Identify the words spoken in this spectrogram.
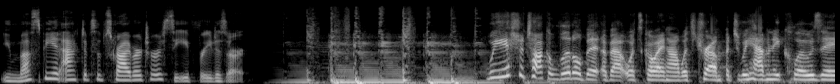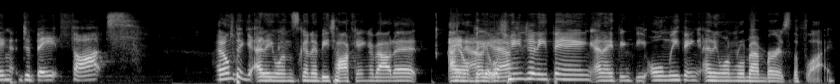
You must be an active subscriber to receive free dessert. We should talk a little bit about what's going on with Trump, but do we have any closing debate thoughts? I don't think anyone's going to be talking about it. I, I don't know, think it yeah. will change anything. And I think the only thing anyone will remember is the fly.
